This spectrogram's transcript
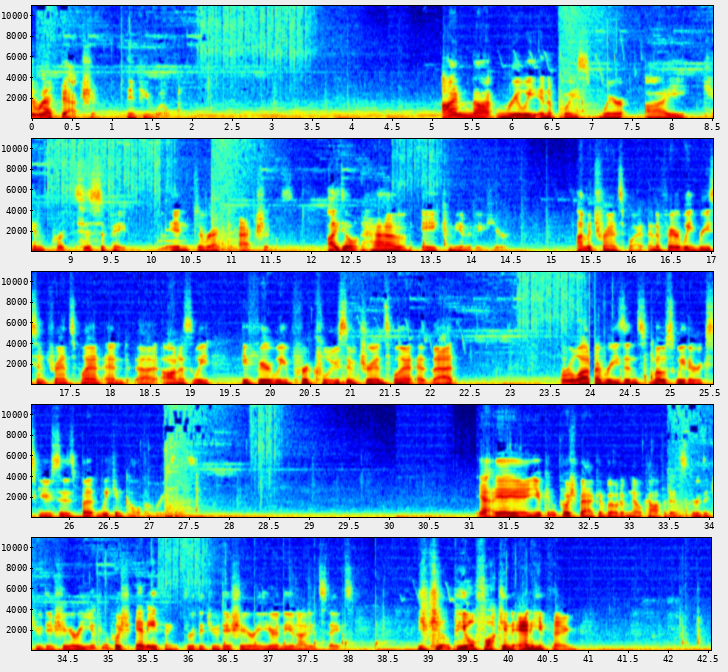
direct action, if you will. I'm not really in a place where I can participate in direct actions. I don't have a community here. I'm a transplant, and a fairly recent transplant, and uh, honestly, a fairly reclusive transplant at that. For a lot of reasons, mostly they're excuses, but we can call them reasons. Yeah, yeah, yeah. You can push back a vote of no confidence through the judiciary. You can push anything through the judiciary here in the United States. You can appeal fucking anything.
